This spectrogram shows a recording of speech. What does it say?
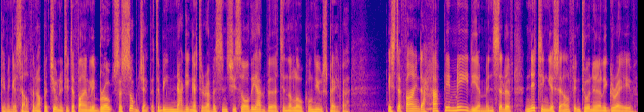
giving herself an opportunity to finally broach a subject that had been nagging at her ever since she saw the advert in the local newspaper, is to find a happy medium instead of knitting yourself into an early grave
